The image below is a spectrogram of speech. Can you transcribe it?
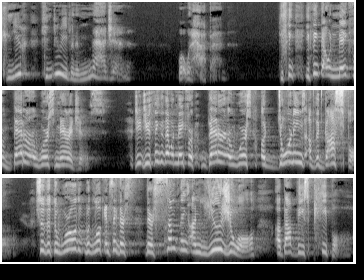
Can you, can you even imagine what would happen? Do you think, you think that would make for better or worse marriages? Do you, do you think that that would make for better or worse adornings of the gospel? So that the world would look and say there's, there's something unusual about these people.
